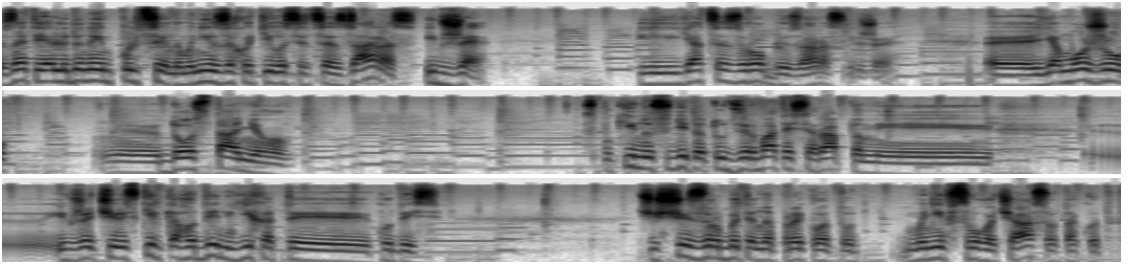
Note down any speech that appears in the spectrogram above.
знаєте, я людина імпульсивна, мені захотілося це зараз і вже. І я це зроблю зараз і вже. Е, я можу е, до останнього спокійно сидіти, а тут зірватися раптом і, і вже через кілька годин їхати кудись. Чи щось зробити, наприклад, от мені в свого часу так от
